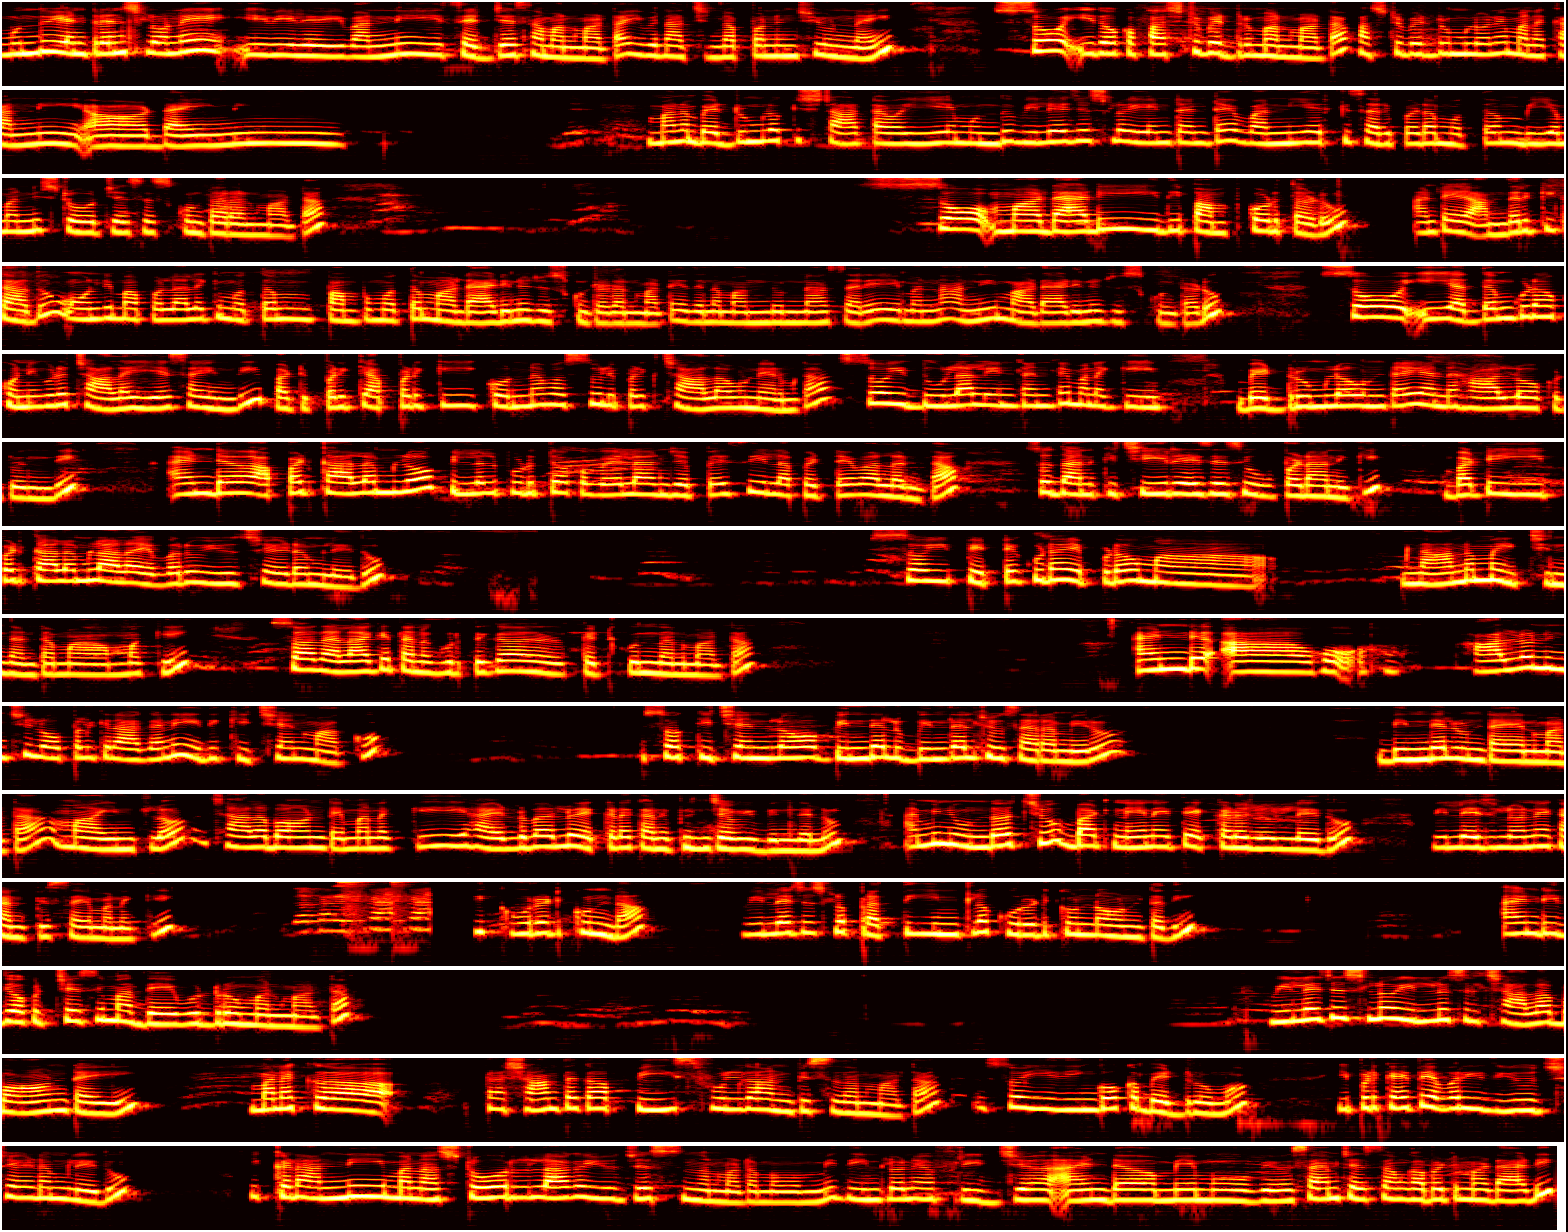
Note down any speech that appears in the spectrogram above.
ముందు ఎంట్రన్స్లోనే ఇవి ఇవన్నీ సెట్ చేసామన్నమాట. ఇవి నా చిన్నప్పటి నుంచి ఉన్నాయి. సో ఇది ఒక ఫస్ట్ బెడ్రూమ్ అనమాట ఫస్ట్ బెడ్రూమ్లోనే మనకు అన్ని డైనింగ్ మన బెడ్రూమ్లోకి స్టార్ట్ అయ్యే ముందు విలేజెస్లో ఏంటంటే వన్ ఇయర్కి సరిపడా మొత్తం బియ్యం అన్ని స్టోర్ చేసేసుకుంటారనమాట సో మా డాడీ ఇది పంప్ కొడతాడు. అంటే అందరికీ కాదు ఓన్లీ మా పొలాలకి మొత్తం పంపు మొత్తం మా డాడీనే చూసుకుంటాడు అనమాట ఏదైనా మందు ఉన్నా సరే ఏమన్నా అన్నీ మా డాడీనే చూసుకుంటాడు. సో ఈ అద్దం కూడా కొన్ని కూడా చాలా ఇయర్స్ అయింది. బట్ ఇప్పటికి అప్పటికి కొన్న వస్తువులు ఇప్పటికి చాలా ఉన్నాయి అనమాట సో ఈ దూలాలు ఏంటంటే మనకి బెడ్రూమ్లో ఉంటాయి అండ్ హాల్లో ఒకటి ఉంది. అండ్ అప్పటి కాలంలో పిల్లలు పుడితే ఒకవేళ అని చెప్పేసి ఇలా పెట్టేవాళ్ళంట. సో దానికి చీర వేసేసి ఊపడానికి. బట్ ఈ ఇప్పటి కాలంలో అలా ఎవరు యూజ్ చేయడం లేదు. సో ఈ పెట్టె కూడా ఎప్పుడో మా నాన్నమ్మ ఇచ్చిందంట మా అమ్మకి. సో అది అలాగే తన గుర్తుగా పెట్టుకుందనమాట. అండ్ ఆ హాల్లో నుంచి లోపలికి రాగానే ఇది కిచెన్ మాకు. సో కిచెన్లో బిందెలు బిందెలు చూసారా మీరు? బిందెలు ఉంటాయన్నమాట మా ఇంట్లో. చాలా బాగుంటాయి. మనకి హైదరాబాద్లో ఎక్కడ కనిపించవు ఈ బిందెలు. ఐ మీన్ ఉండొచ్చు బట్ నేనైతే ఎక్కడ చూడలేదు. విలేజ్లోనే కనిపిస్తాయి మనకి. ఈ కూరడికుండ విలేజెస్లో ప్రతి ఇంట్లో కూరడికుండ ఉంటుంది. అండ్ ఇది ఒకటి వచ్చేసి మా దేవుడి రూమ్ అనమాట విలేజెస్లో ఇల్లు అసలు చాలా బాగుంటాయి. మనకు ప్రశాంతగా పీస్ఫుల్గా అనిపిస్తుంది అనమాట సో ఇది ఇంకొక బెడ్రూమ్. ఇప్పటికైతే ఎవరు ఇది యూజ్ చేయడం లేదు. ఇక్కడ అన్నీ మన స్టోర్ లాగా యూజ్ చేస్తుంది అనమాట మా మమ్మీ. దీంట్లోనే ఫ్రిడ్జ్ అండ్ మేము వ్యవసాయం చేస్తాం కాబట్టి మా డాడీ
